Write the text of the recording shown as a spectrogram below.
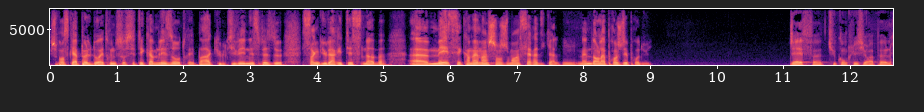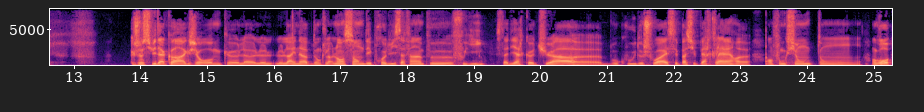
Je pense qu'Apple doit être une société comme les autres et pas cultiver une espèce de singularité snob. Euh, mais c'est quand même un changement assez radical, mm. même dans l'approche des produits. Jeff, tu conclus sur Apple? Je suis d'accord avec Jérôme que le, le, line-up, donc l'ensemble des produits, ça fait un peu fouillis. C'est-à-dire que tu as euh, beaucoup de choix et c'est pas super clair euh, en fonction de ton. En gros,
